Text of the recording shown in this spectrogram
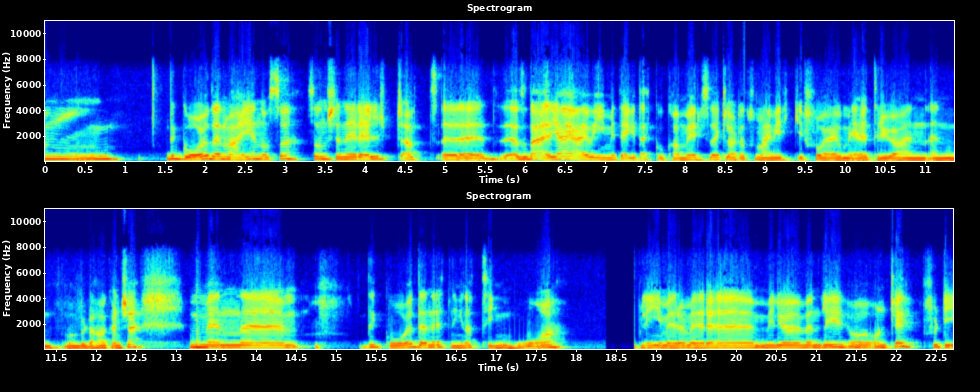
mm, det går jo den veien også, sånn generelt at uh, altså er, Jeg er jo i mitt eget ekkokammer, så det er klart at for meg virker, får jeg jo mer trua enn en man burde ha, kanskje. Men uh, det går jo den retningen at ting må bli mer og mer uh, miljøvennlig og ordentlig. Fordi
